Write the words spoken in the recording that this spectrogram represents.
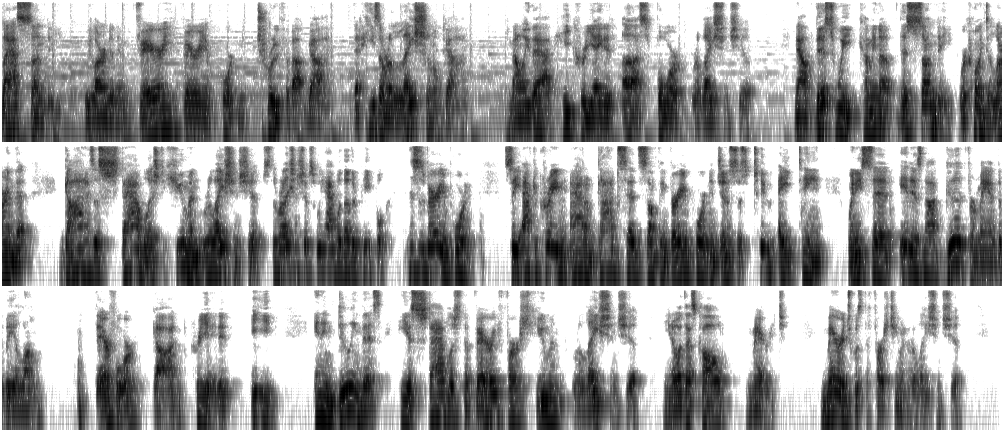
last Sunday, we learned a very, very important truth about God that He's a relational God. Not only that, He created us for relationship. Now, this week coming up, this Sunday, we're going to learn that God has established human relationships, the relationships we have with other people. This is very important. See, after creating Adam, God said something very important in Genesis 2:18 when he said, "It is not good for man to be alone." Therefore, God created Eve. And in doing this, he established the very first human relationship. You know what that's called? Marriage. Marriage was the first human relationship.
